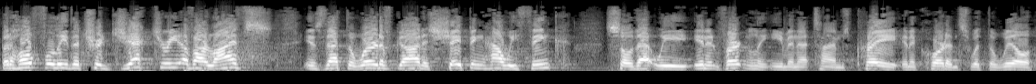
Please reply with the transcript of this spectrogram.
but hopefully the trajectory of our lives is that the Word of God is shaping how we think, so that we inadvertently even at times pray in accordance with the will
